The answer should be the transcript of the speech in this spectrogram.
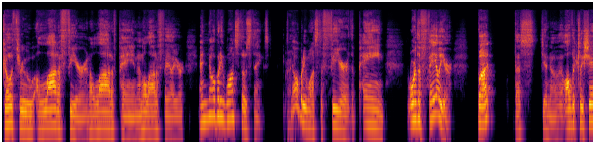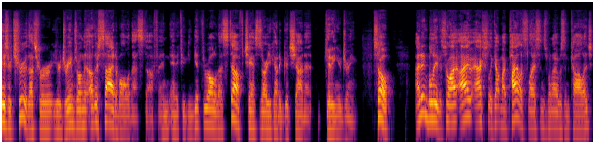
go through a lot of fear and a lot of pain and a lot of failure. And nobody wants those things. Right. Nobody wants the fear, the pain, or the failure. But that's, you know, all the cliches are true. That's where your dreams are on the other side of all of that stuff. And, and if you can get through all of that stuff, chances are you got a good shot at getting your dream. So I didn't believe it. So I, I actually got my pilot's license when I was in college.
